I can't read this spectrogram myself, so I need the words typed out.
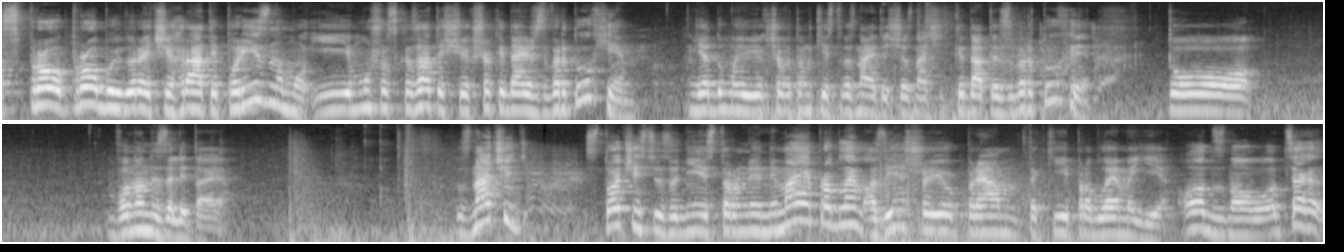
спро- пробую, до речі, грати по-різному, і мушу сказати, що якщо кидаєш з вертухи, я думаю, якщо ви танкіст, ви знаєте, що значить кидати з вертухи, то воно не залітає. Значить, з точністю з однієї сторони немає проблем, а з іншою прям такі проблеми є. От знову, оця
